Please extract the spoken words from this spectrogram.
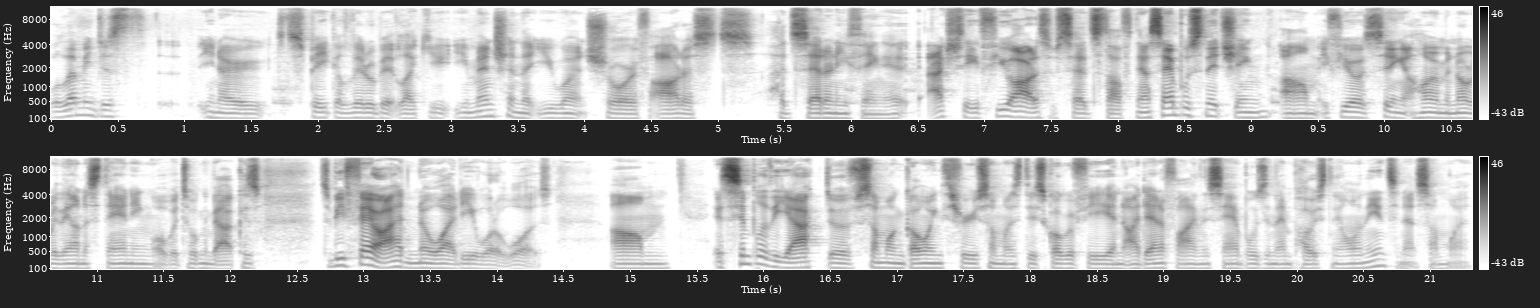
Well, let me just, you know, speak a little bit. Like you, you mentioned that you weren't sure if artists had said anything. It, actually, a few artists have said stuff. Now, sample snitching, um, if you're sitting at home and not really understanding what we're talking about, because to be fair, I had no idea what it was. Um, it's simply the act of someone going through someone's discography and identifying the samples and then posting them on the internet somewhere.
